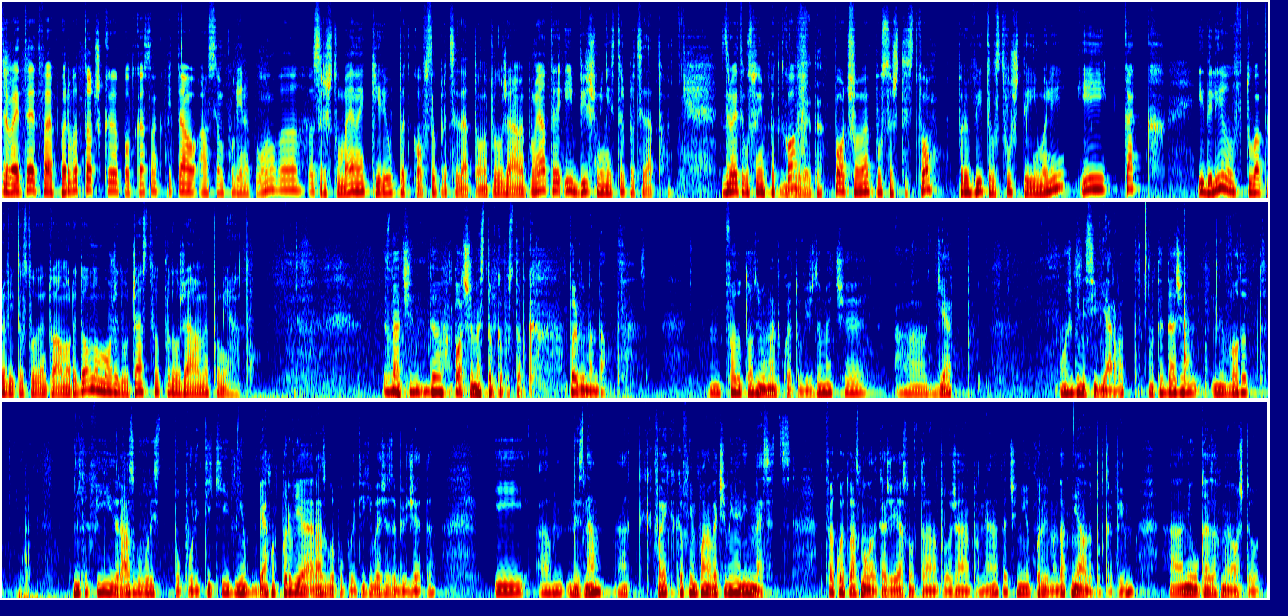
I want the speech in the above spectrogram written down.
Здравейте, това е първа точка, подкаст на Капитал. Аз съм Полина Пълнова. Срещу мен е Кирил Петков, съпредседател на Продължаваме промяната и бивш министр-председател. Здравейте, господин Петков. Здравейте. Почваме по същество. Правителство ще има ли и как и дали в това правителство, евентуално редовно, може да участва Продължаваме промяната? Значи да почнем стъпка по стъпка. Първи мандат. Това до този момент, което виждаме, че а, ГЕРБ може би не си вярват, но те даже не водат никакви разговори по политики. Ние бяхме първия разговор по политики, беше за бюджета. И а, не знам а, каква е, какъв им плана. Вече мина един месец. Това, което аз мога да кажа ясно от страна на продължаваме промяната, е, че ние първи мандат няма да подкрепим. А, ние го казахме още от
